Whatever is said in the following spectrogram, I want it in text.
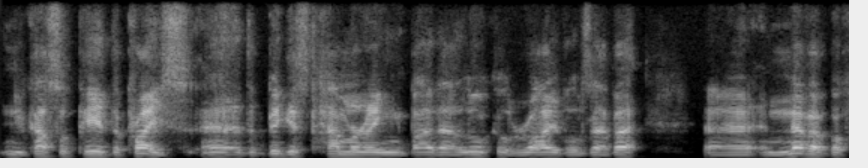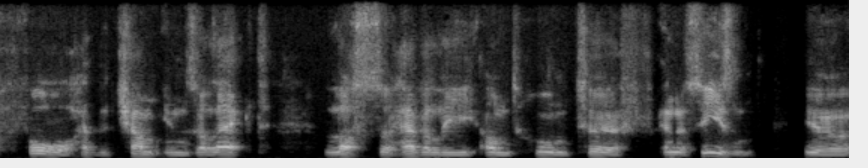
Newcastle paid the price, uh, the biggest hammering by their local rivals ever, uh, and never before had the champions elect lost so heavily on home turf in a season. You know,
